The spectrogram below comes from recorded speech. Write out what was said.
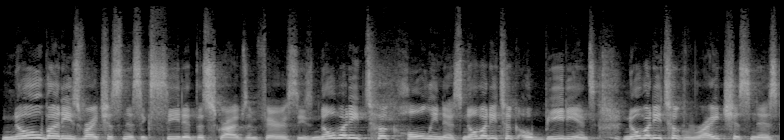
Nobody's righteousness exceeded the scribes and Pharisees. Nobody took holiness. Nobody took obedience. Nobody took righteousness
